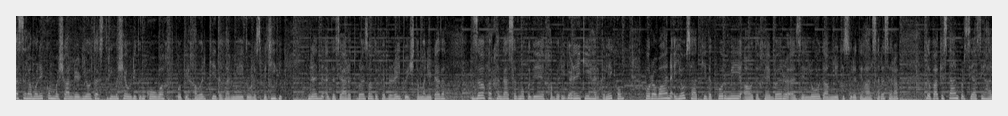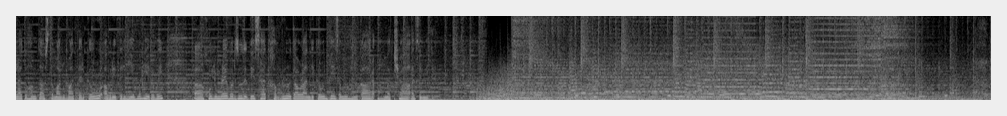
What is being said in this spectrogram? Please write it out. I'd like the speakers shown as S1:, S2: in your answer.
S1: السلام علیکم مشال ریډیو ته ستریم شه اوریدونکو وخت په پیښور کې د غرمې 12 بجې دي نن د زیارت ورځ او د فبرवरी 28 منېټه ده زه فرخنده اسد مو په دې خبري غړې کې هر کله کوم په روان یو سات کې د کورمي او د خیبر ضلعو د امنیتي صورتحال سره سره د پاکستان پر سیاسي حالاتو هم تاسو ته معلومات درکو او ریتل یې مهیروي خو لومړی ورزو د دې سات خبرونو ته وړاندې کوونکی زمو همکار احمد شاه عظمی دی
